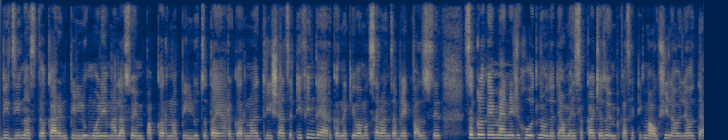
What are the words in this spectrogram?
बिझी नसतं. कारण पिल्लूमुळे मला स्वयंपाक करणं पिल्लूचं तयार करणं त्रिशाचं टिफिन तयार करणं किंवा मग सर्वांचा ब्रेकफास्ट असेल सगळं काही मॅनेज होत नव्हतं. त्यामुळे सकाळच्या स्वयंपाकासाठी मावशी लावल्या होत्या.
